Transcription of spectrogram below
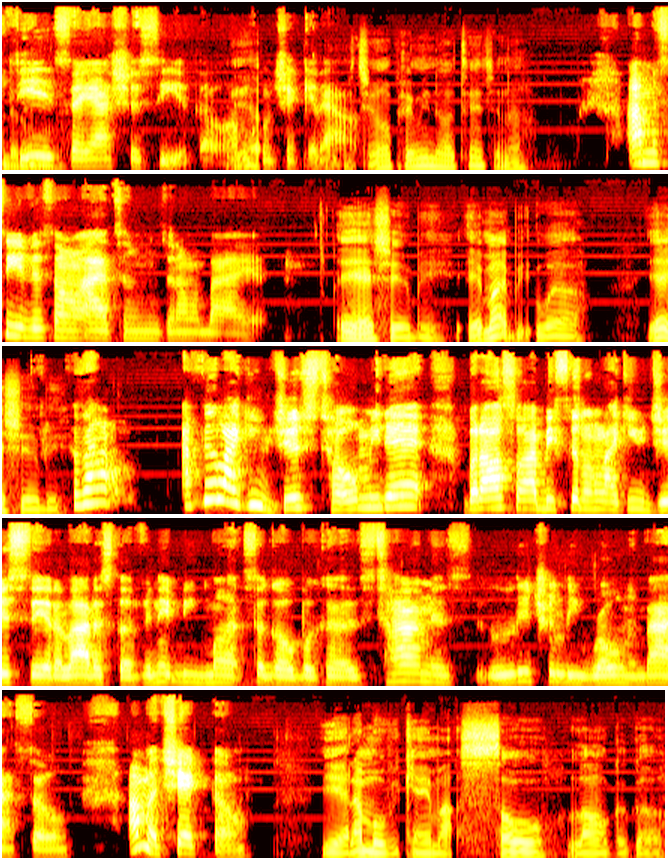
the did say I should see it though. I'm Yep. gonna check it out. But you don't pay me no attention now. I'm gonna see if it's on iTunes and I'm gonna buy it. Yeah, it should be. It might be. Well, yeah, it should be. Cause I I feel like you just told me that, but also I'd be feeling like you just said a lot of stuff and it be months ago because time is literally rolling by. So I'm gonna check though. Yeah, that movie came out so long ago.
